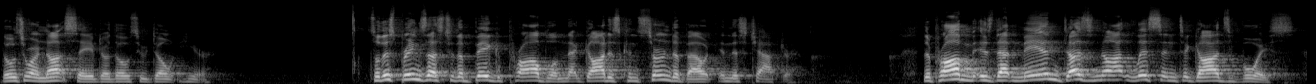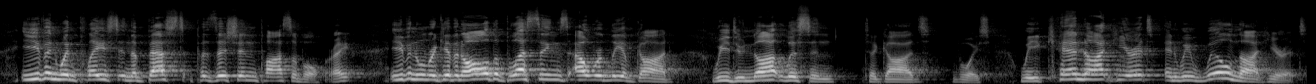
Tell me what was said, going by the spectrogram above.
Those who are not saved are those who don't hear. So, this brings us to the big problem that God is concerned about in this chapter. The problem is that man does not listen to God's voice, even when placed in the best position possible, right? Even when we're given all the blessings outwardly of God, we do not listen to God's voice. We cannot hear it and we will not hear it.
